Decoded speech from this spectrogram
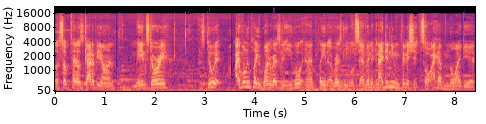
The subtitles gotta be on. Main story, let's do it. I've only played one Resident Evil, and I played a Resident Evil 7, and I didn't even finish it, so I have no idea.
